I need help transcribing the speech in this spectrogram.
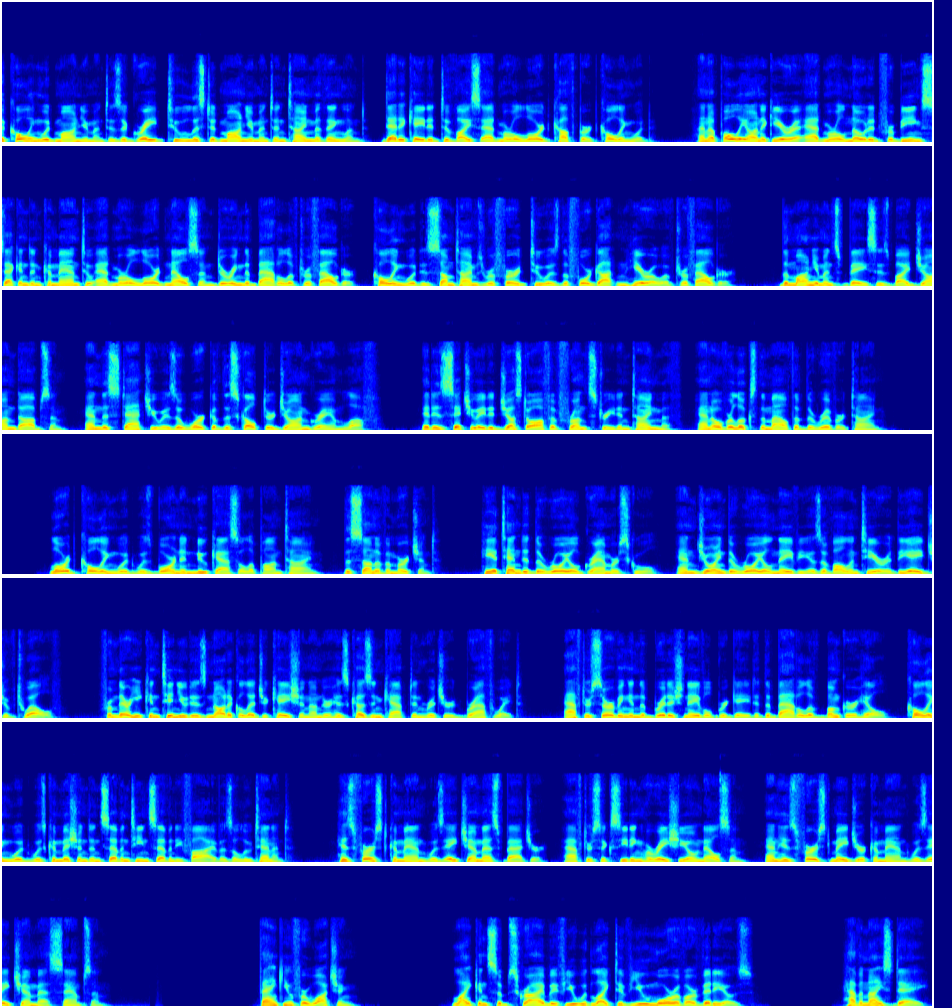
The Collingwood Monument is a Grade II listed monument in Tynemouth, England, dedicated to Vice Admiral Lord Cuthbert Collingwood. A Napoleonic-era admiral noted for being second in command to Admiral Lord Nelson during the Battle of Trafalgar, Collingwood is sometimes referred to as the forgotten hero of Trafalgar. The monument's base is by John Dobson, and the statue is a work of the sculptor John Graham Lough. It is situated just off of Front Street in Tynemouth and overlooks the mouth of the River Tyne. Lord Collingwood was born in Newcastle upon Tyne, the son of a merchant. He attended the Royal Grammar School and joined the Royal Navy as a volunteer at the age of 12. From there he continued his nautical education under his cousin Captain Richard Brathwaite. After serving in the British Naval Brigade at the Battle of Bunker Hill, Collingwood was commissioned in 1775 as a lieutenant. His first command was HMS Badger after succeeding Horatio Nelson, and his first major command was HMS Sampson. Thank you for watching. Like and subscribe if you would like to view more of our videos. Have a nice day.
